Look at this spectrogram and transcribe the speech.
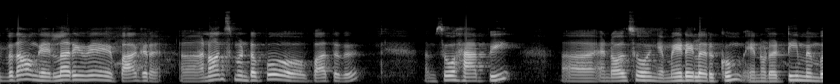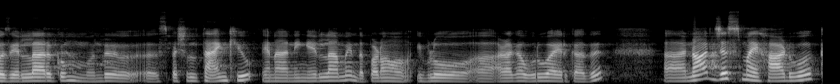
இப்போ தான் அவங்க எல்லாரையுமே பார்க்குறேன். அனௌன்ஸ்மெண்ட் அப்போது பார்த்தது. I'm so happy and also இங்கே மேடையில் இருக்கும் என்னோட டீம் மெம்பர்ஸ் எல்லாருக்கும் வந்து uh, ஸ்பெஷல் தேங்க்யூ ஏன்னா நீங்கள் எல்லாமே இந்த படம் இவ்வளோ uh, அழகாக உருவாயிருக்காது. Not just my hard work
